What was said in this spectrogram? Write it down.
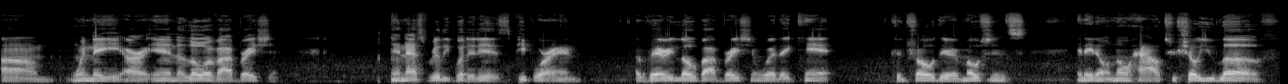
um, when they are in a lower vibration. And that's really what it is. People are in a very low vibration where they can't control their emotions and they don't know how to show you love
